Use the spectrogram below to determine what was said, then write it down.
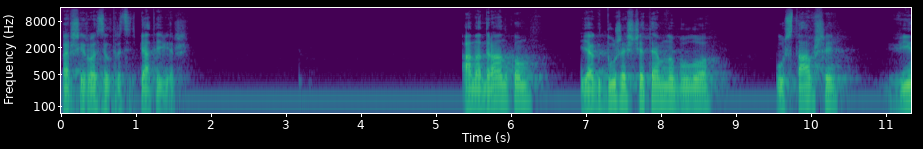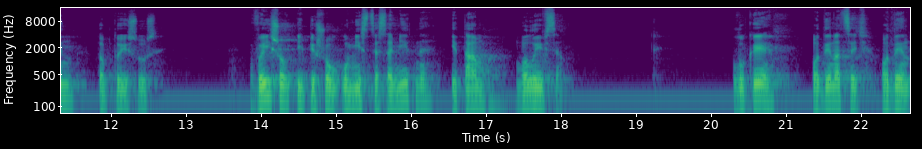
перший розділ, 35 вірш. А над ранком, як дуже ще темно було, уставши, Він, тобто Ісус, вийшов і пішов у місце самітне і там молився. Луки 11.1.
